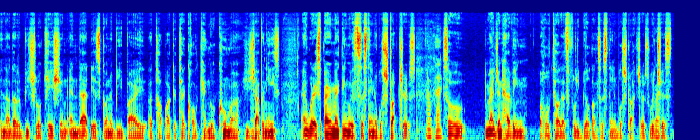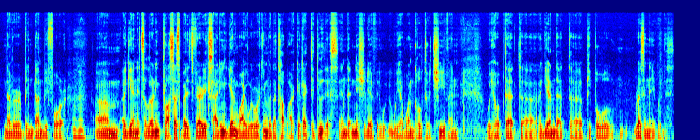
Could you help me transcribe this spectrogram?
another beach location, and that is going to be by a top architect called Kengo Kuma. He's Japanese, and we're experimenting with sustainable structures. Okay. So imagine having a hotel that's fully built on sustainable structures, which Right. has never been done before. Um, again, it's a learning process, but it's very exciting. Again, why we're working with a top architect to do this, and the initiative we, we have one goal to achieve, and we hope that uh, again that uh, people will resonate with this.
